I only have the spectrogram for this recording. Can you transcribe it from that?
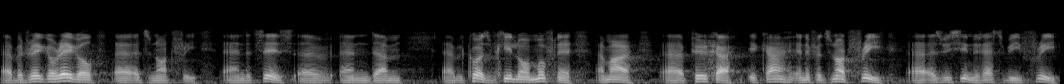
but rego, rego, it's not free, and it says and. Um, uh, because v'chilo mufne amar uh, pircha ika, and if it's not free, uh, as we've seen, it has to be free.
